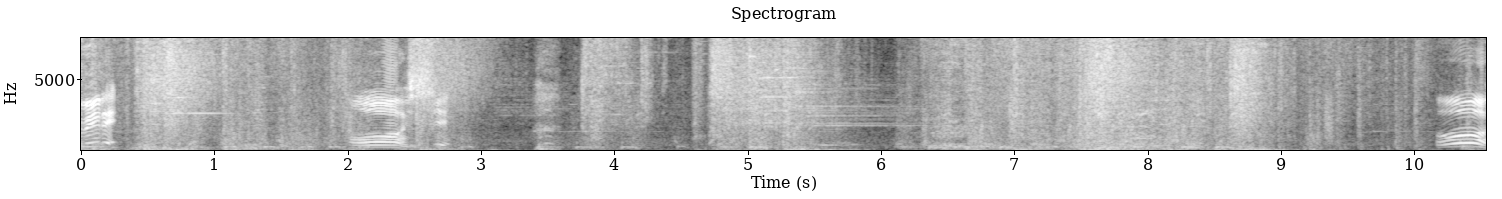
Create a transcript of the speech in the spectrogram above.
왜 이래? 어, 씨. 어!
